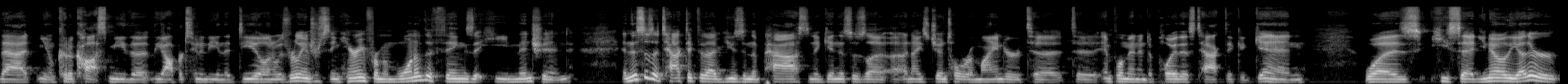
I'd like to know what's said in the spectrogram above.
That you know could have cost me the the opportunity in the deal. And it was really interesting hearing from him. One of the things that he mentioned and this is a tactic that I've used in the past and again this was a, a nice gentle reminder to to implement and deploy this tactic again was he said you know the other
